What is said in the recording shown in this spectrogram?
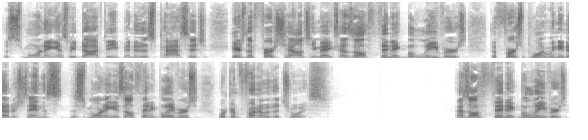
this morning as we dive deep into this passage. Here's the first challenge he makes. As authentic believers, the first point we need to understand this, this morning is authentic believers, we're confronted with a choice as authentic believers,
